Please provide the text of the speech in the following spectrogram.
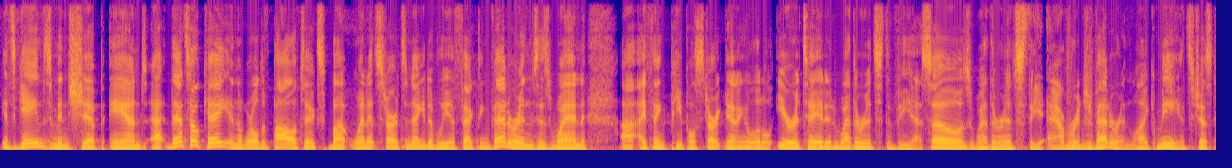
It's gamesmanship, and uh, that's okay in the world of politics. But when it starts negatively affecting veterans, is when uh, I think people start getting a little irritated. Whether it's the VSOs, whether it's the average veteran like me, it's just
